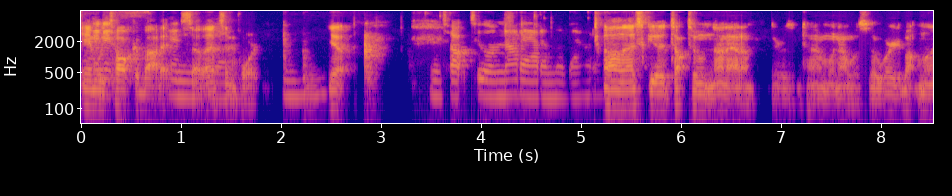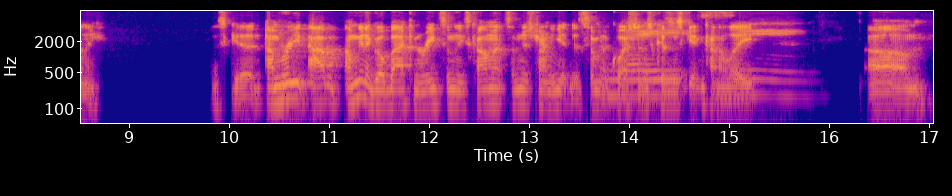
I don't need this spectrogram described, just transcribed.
and, And we talk about it and- so that's yeah. important hmm Yep. And talk to him, not Adam, about it. oh that's good talk to him not adam there was a time when i was so worried about money that's good i'm read i'm, I'm going to go back and read some of these comments i'm just trying to get to some of the questions because it's getting kind of late um,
